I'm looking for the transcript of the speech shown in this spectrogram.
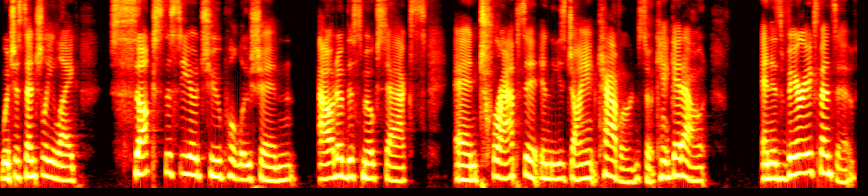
which essentially like sucks the CO2 pollution out of the smokestacks and traps it in these giant caverns so it can't get out and is very expensive.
